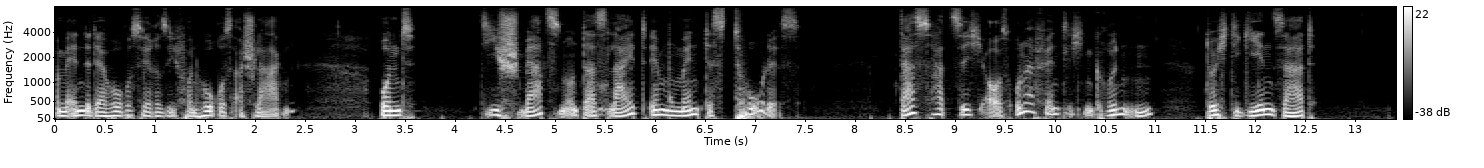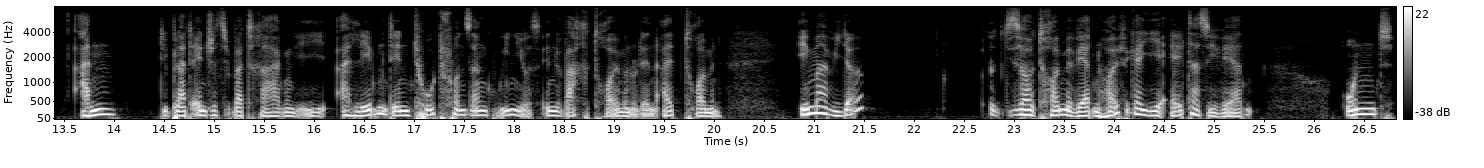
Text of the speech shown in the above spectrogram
am Ende der Horus-Heresie von Horus erschlagen und die Schmerzen und das Leid im Moment des Todes, das hat sich aus unerfindlichen Gründen durch die Gensaat an die Blood Angels übertragen. Die erleben den Tod von Sanguinius in Wachträumen oder in Albträumen immer wieder diese Träume werden häufiger, je älter sie werden. Und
